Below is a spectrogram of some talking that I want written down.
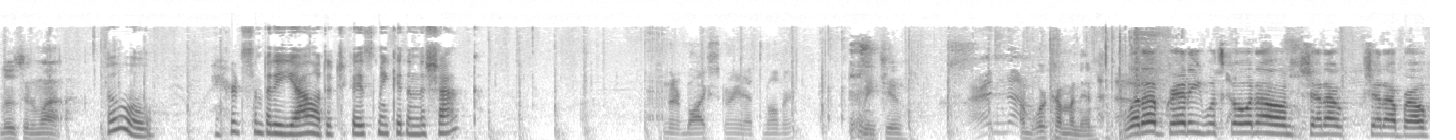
Losing what? Oh, I heard somebody yell. Did you guys make it in the shack? I'm in a black screen at the moment. Me too. And Um, we're coming in. What up, Grady? What's going on? Shout out, shout out, bro.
